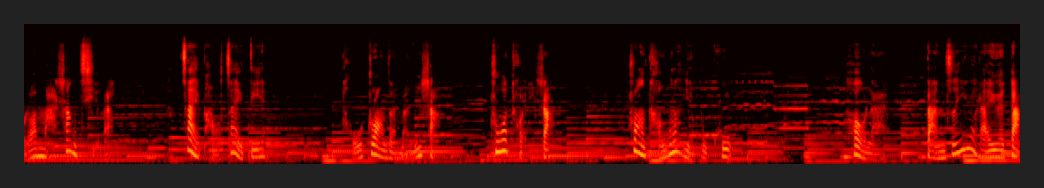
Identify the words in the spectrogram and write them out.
了马上起来，再跑再跌，头撞在门上、桌腿上，撞疼了也不哭。后来胆子越来越大，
